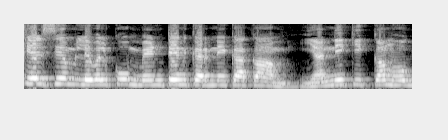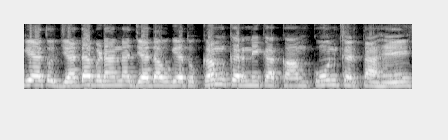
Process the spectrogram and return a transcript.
कैल्शियम लेवल को मेंटेन करने का काम, यानी कि कम हो गया तो ज़्यादा बढ़ाना, ज़्यादा हो गया तो कम करने का काम कौन करता है?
